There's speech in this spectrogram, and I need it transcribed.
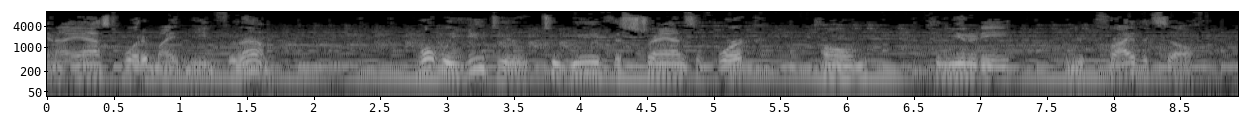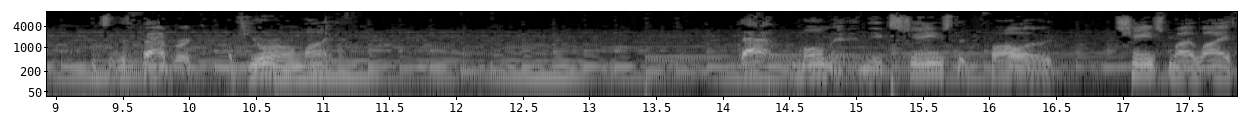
and I asked what it might mean for them. What will you do to weave the strands of work, home, community, and your private self into the fabric of your own life? That moment and the exchange that followed changed my life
